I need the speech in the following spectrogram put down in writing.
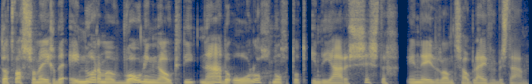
Dat was vanwege de enorme woningnood die na de oorlog nog tot in de jaren 60 in Nederland zou blijven bestaan.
